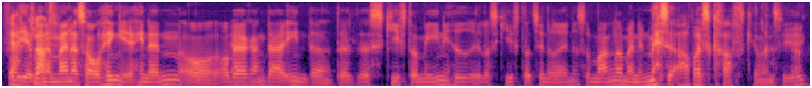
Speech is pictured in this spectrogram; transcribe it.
Fordi ja, man, er, man er så afhængig af hinanden, og, og ja. hver gang der er en, der, der, der skifter menighed eller skifter til noget andet, så mangler man en masse arbejdskraft, kan man sige. Ja. Ikke?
